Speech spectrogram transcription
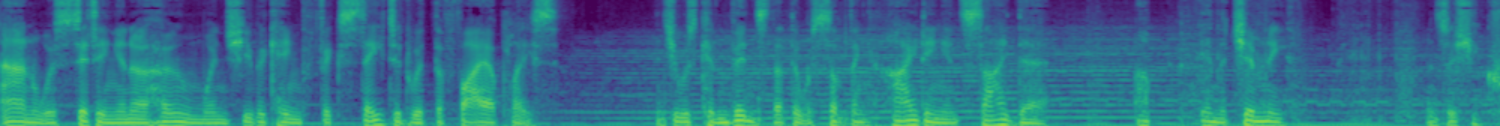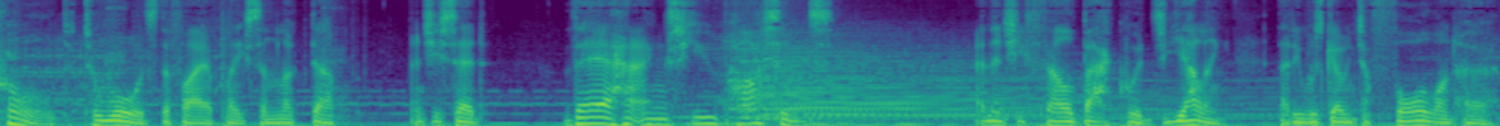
Anne was sitting in her home when she became fixated with the fireplace and she was convinced that there was something hiding inside there, up in the chimney. And so she crawled towards the fireplace and looked up, and she said, There hangs Hugh Parsons. And then she fell backwards, yelling that he was going to fall on her.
